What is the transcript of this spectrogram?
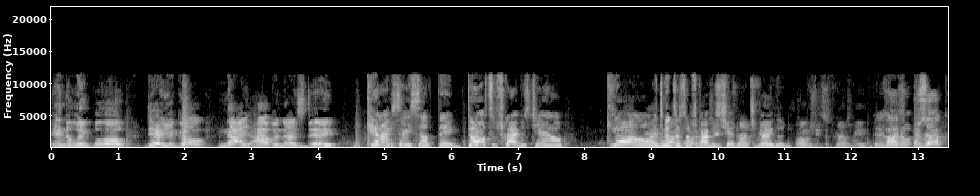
in the link below. There you go. Now have a nice day. Can I say something? Don't subscribe his channel. Go. Why- why- It's good why- to why subscribe his channel. subscribe It's to very good. Why don't you subscribe to me? Because I don't ever. suck.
